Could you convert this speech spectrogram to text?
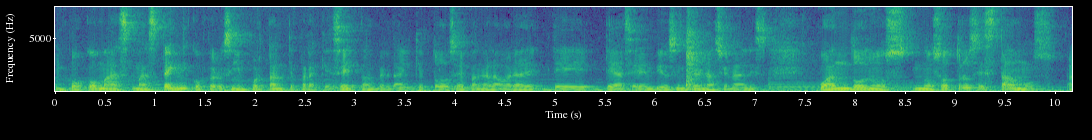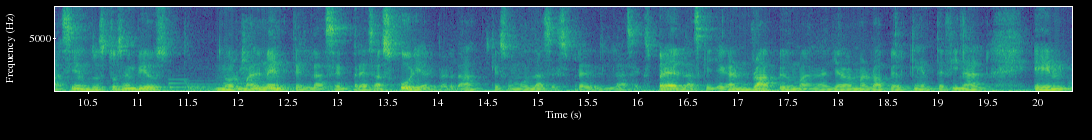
un poco más, más técnico, pero sí importante para que sepan, ¿verdad? Y que todos sepan a la hora de, de, hacer envíos internacionales. Cuando nos, nosotros estamos haciendo estos envíos, normalmente las empresas courier, ¿verdad? Que somos las express, las, express, las que llegan rápido, van a llegar más rápido al cliente final, em,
